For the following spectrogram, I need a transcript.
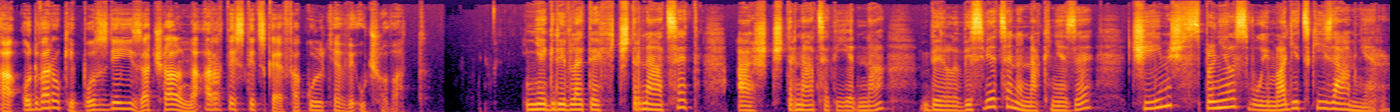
a o dva roky později začal na artistické fakultě vyučovat. Někdy v letech 1400 až 1401 byl vysvěcen na kněze, čímž splnil svůj mladický záměr.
